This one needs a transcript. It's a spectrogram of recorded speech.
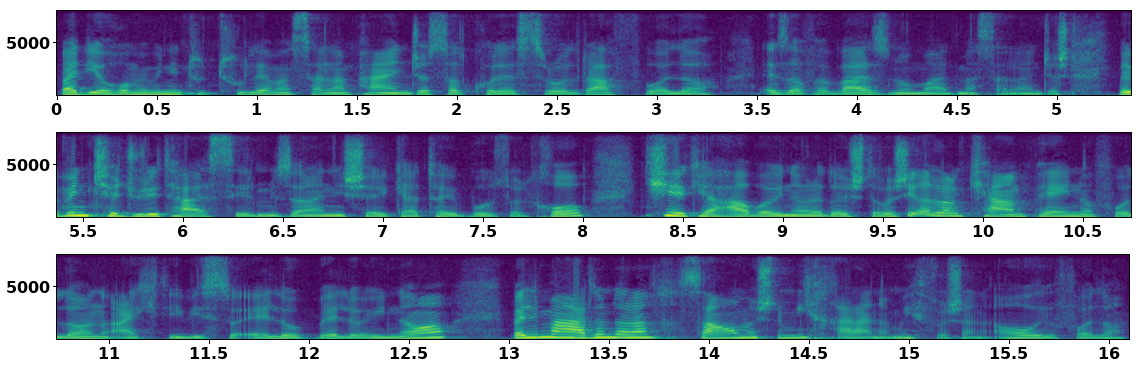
بعد یهو می‌بینی تو طول مثلا 50 سال کلسترول رفت بالا. اضافه وزن اومد مثلا جاش. ببین چه جوری تاثیر می‌ذارن این شرکت های بزرگ. خب کیه که هوا اینا رو داشته باشه؟ الان کمپین و فلان و activist و ال و بل و اینا. ولی مردم دارن سهامش رو می‌خرن و میفروشن. و فلان.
